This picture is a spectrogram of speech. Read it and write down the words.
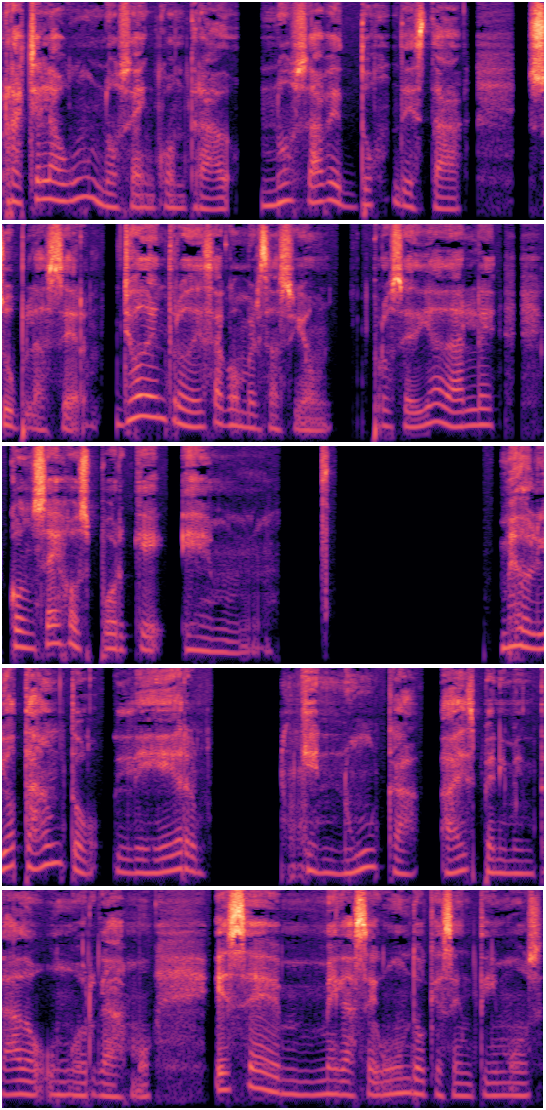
Rachel aún no se ha encontrado, no sabe dónde está su placer. Yo dentro de esa conversación procedí a darle consejos porque em, me dolió tanto leer que nunca ha experimentado un orgasmo, ese megasegundo que sentimos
